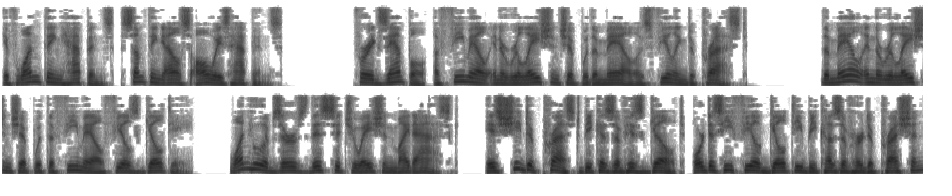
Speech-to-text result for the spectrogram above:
if one thing happens, something else always happens. For example, a female in a relationship with a male is feeling depressed. The male in the relationship with the female feels guilty. One who observes this situation might ask, "'Is she depressed because of his guilt, or does he feel guilty because of her depression?'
